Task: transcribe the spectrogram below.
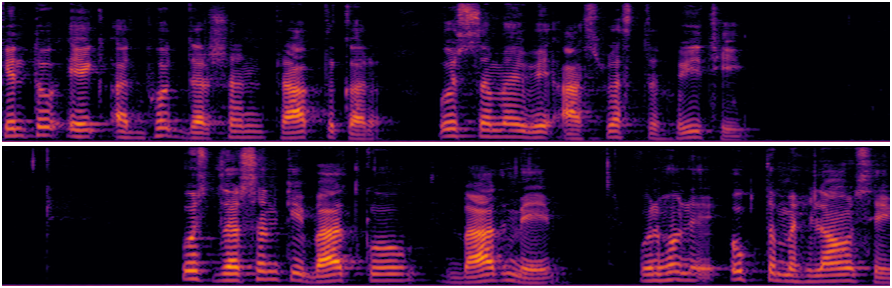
किंतु एक अद्भुत दर्शन प्राप्त कर उस समय वे आश्वस्त हुई थी। उस दर्शन की बात को बाद में उन्होंने उक्त महिलाओं से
